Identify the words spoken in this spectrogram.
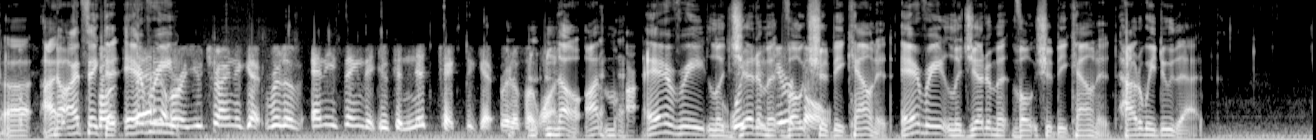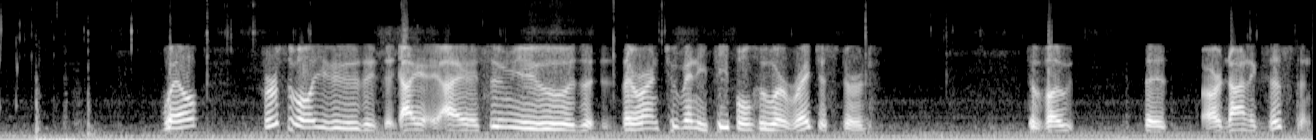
uh, I, No, I think that every. data, or are you trying to get rid of anything that you can nitpick to get rid of at once? No, I'm, uh, every legitimate vote goal? should be counted. Every legitimate vote should be counted. How do we do that? Well, first of all, you, I, I assume you that there aren't too many people who are registered to vote that are non-existent.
